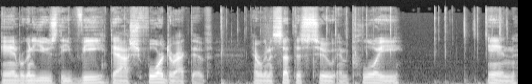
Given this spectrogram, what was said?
and we're going to use the v-for directive. And we're going to set this to employee in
